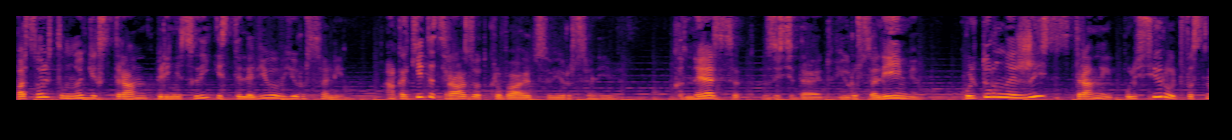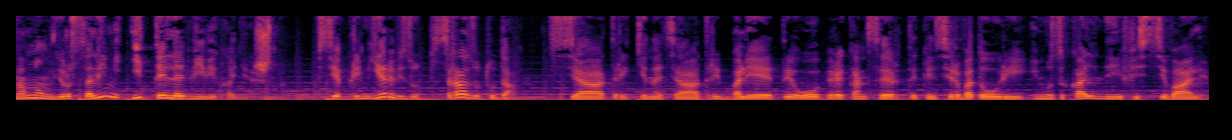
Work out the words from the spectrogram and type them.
Посольства многих стран перенесли из Тель-Авива в Иерусалим, а какие-то сразу открываются в Иерусалиме. Кнессет заседает в Иерусалиме. Культурная жизнь страны пульсирует в основном в Иерусалиме и Тель-Авиве, конечно. Все премьеры везут сразу туда – Театры, кинотеатры, балеты, оперы, концерты, консерватории и музыкальные фестивали.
